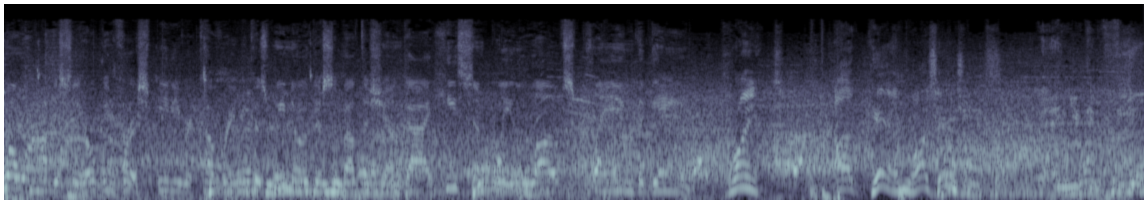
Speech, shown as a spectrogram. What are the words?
Well, we're obviously hoping for a speedy recovery because we know this about this young guy. He simply loves playing the game. Bryant. Again, Los Angeles. And you can feel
